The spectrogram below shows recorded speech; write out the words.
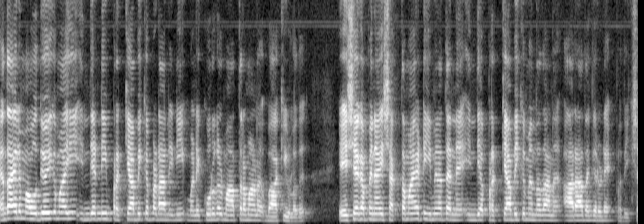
എന്തായാലും ഔദ്യോഗികമായി ഇന്ത്യൻ ടീം പ്രഖ്യാപിക്കപ്പെടാൻ ഇനി മണിക്കൂറുകൾ മാത്രമാണ് ബാക്കിയുള്ളത്. ഏഷ്യ കപ്പിനായി ശക്തമായ ടീമിനെ തന്നെ ഇന്ത്യ പ്രഖ്യാപിക്കുമെന്നതാണ് ആരാധകരുടെ പ്രതീക്ഷ.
